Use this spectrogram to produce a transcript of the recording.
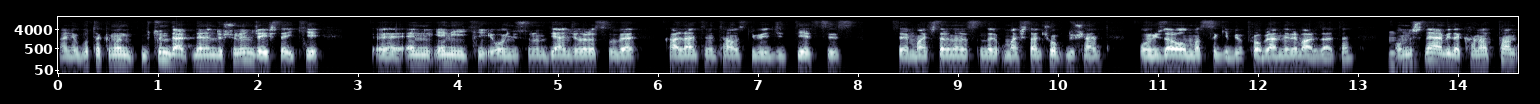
Hani bu takımın bütün dertlerini düşününce işte iki e, en en iyi iki oyuncusunun D'Angelo Russell ve Carl Anthony Towns gibi ciddiyetsiz işte maçların arasında maçtan çok düşen oyuncular olması gibi problemleri var zaten. Onun dışında yani bir de kanattan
